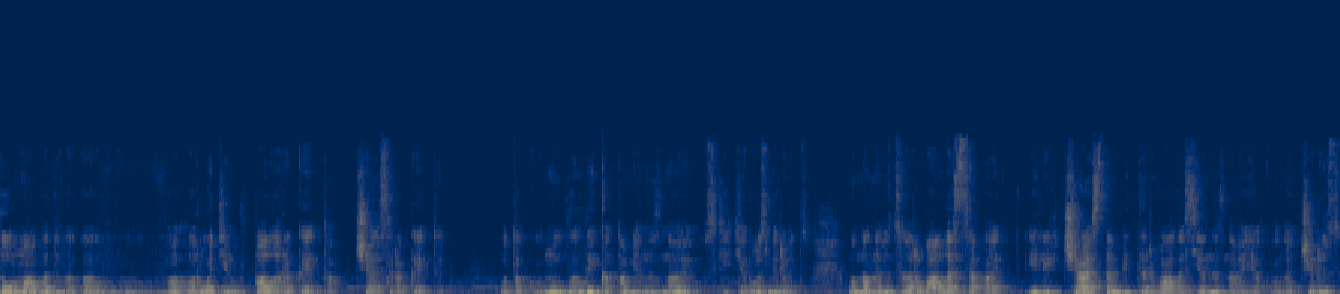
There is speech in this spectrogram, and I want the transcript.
дома в, одв- в огороді впала ракета, часть ракети. Отаку, ну, велика там, я не знаю скільки розмірів. От вона не взорвалася, а і часть там відірвалася, я не знаю, як вона. Через,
